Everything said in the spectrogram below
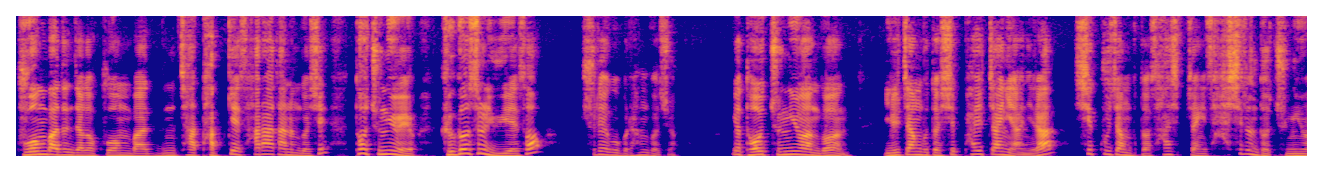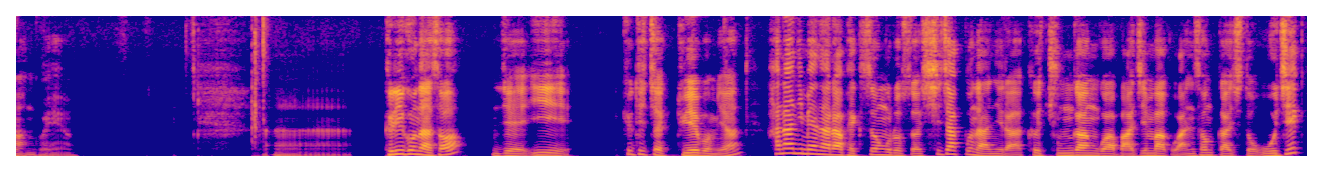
구원받은 자가 구원받은 자답게 살아가는 것이 더 중요해요. 그것을 위해서 출애굽을 한 거죠. 그러니까 더 중요한 건 1장부터 18장이 아니라 19장부터 40장이 사실은 더 중요한 거예요. 아, 그리고 나서 이제 이 큐티책 뒤에 보면 하나님의 나라 백성으로서 시작뿐 아니라 그 중간과 마지막 완성까지도 오직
